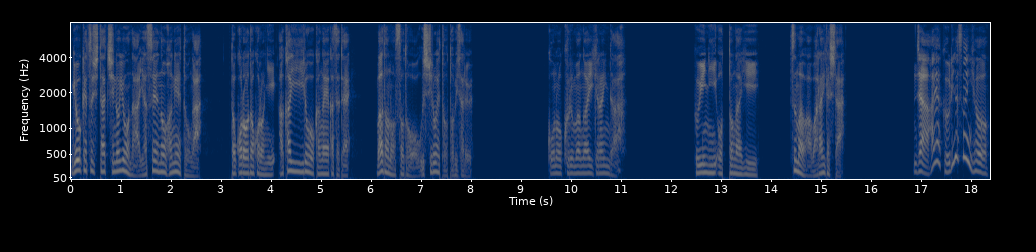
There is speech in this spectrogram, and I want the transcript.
凝結した血のような野生のハゲートがところどころに赤い色を輝かせて窓の外を後ろへと飛び去る。この車がいけないんだ。不意に夫が言い妻は笑い出した。じゃあ早く売りなさいよ。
